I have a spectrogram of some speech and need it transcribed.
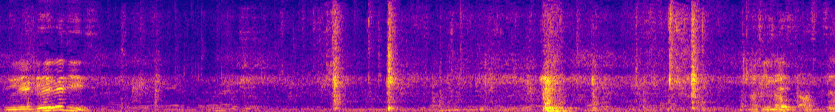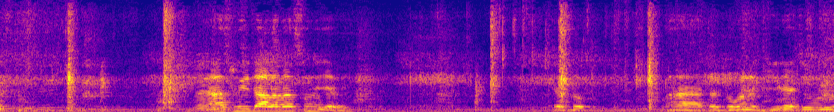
তুই রেডি হয়ে গেছিস? না আলাদা সঙ্গে যাবে। হ্যাঁ তার দোকানে ভিড় আছে বলল।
